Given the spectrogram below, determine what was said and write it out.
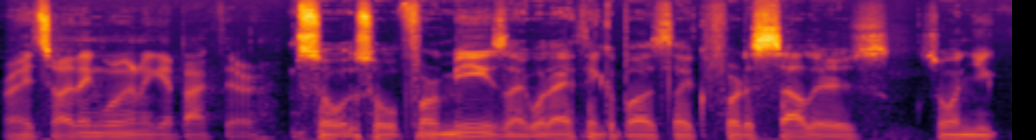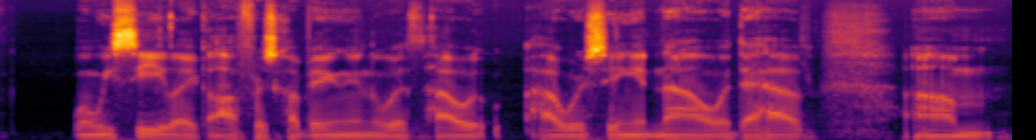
Right. So I think we're gonna get back there. So so for me is like what I think about is like for the sellers. So when you when we see like offers coming in with how how we're seeing it now, with they have um,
